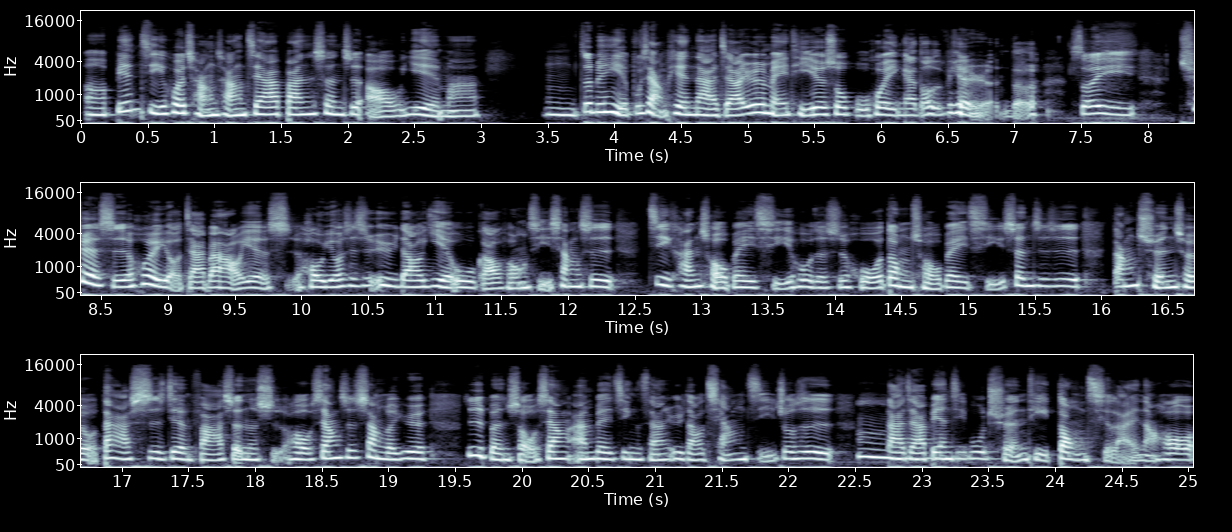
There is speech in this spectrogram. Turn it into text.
呃，编辑会常常加班甚至熬夜吗？嗯，这边也不想骗大家，因为媒体越说不会，应该都是骗人的，所以。确实会有加班熬夜的时候，尤其是遇到业务高峰期，像是季刊筹备期，或者是活动筹备期，甚至是当全球有大事件发生的时候，像是上个月日本首相安倍晋三遇到枪击，就是大家编辑部全体动起来，嗯、然后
